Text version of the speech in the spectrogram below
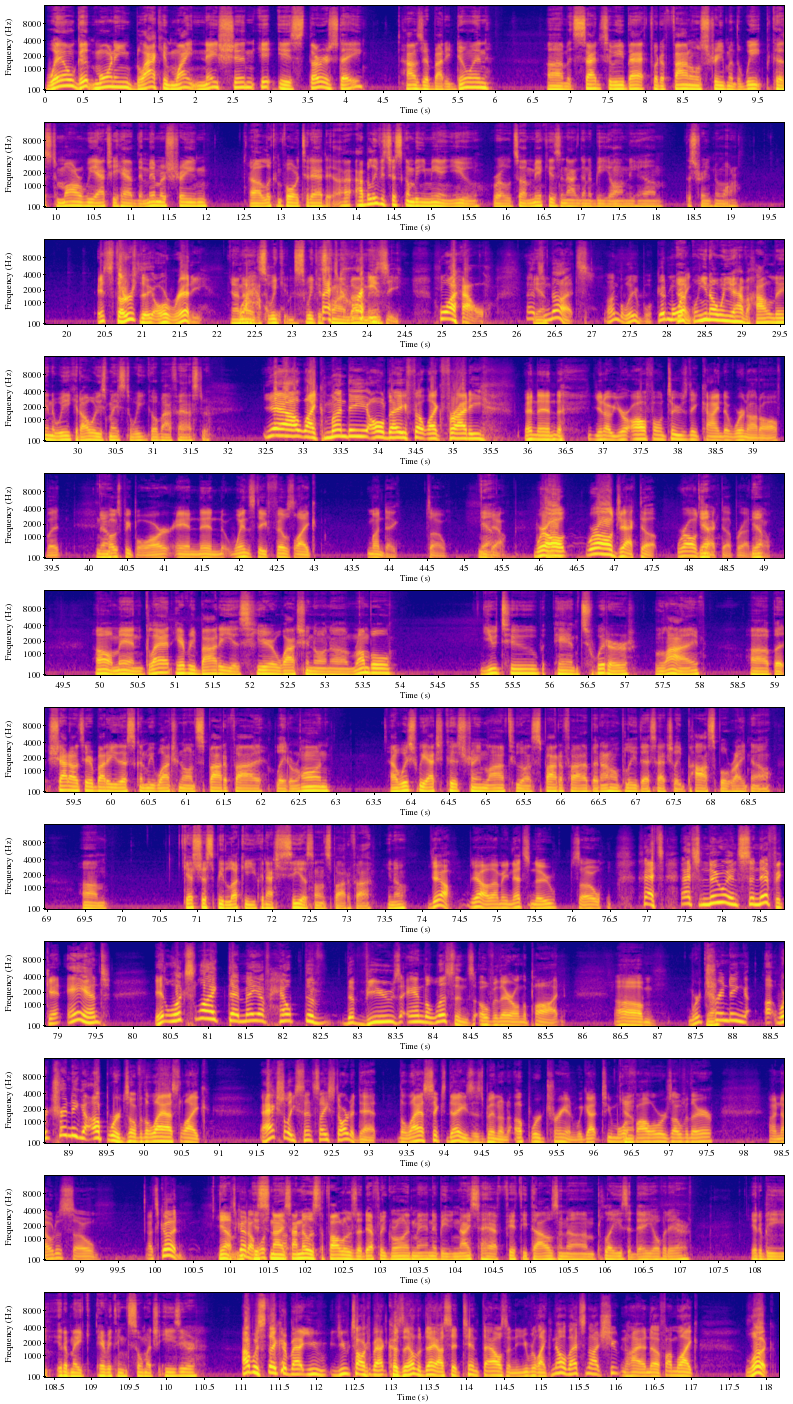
Well, good morning, Black and White Nation. It is Thursday. How's everybody doing? I'm excited to be back for the final stream of the week because tomorrow we actually have the member stream. Uh, looking forward to that. I, I believe it's just going to be me and you, Rhodes. Uh, Mick is not going to be on the um the stream tomorrow. It's Thursday already. I know Wow. this week. This week is That's flying by, man. crazy. Wow. That's Yeah. nuts. Unbelievable. Good Yeah, morning. well, you know, when you have a holiday in the week, it always makes the week go by faster. Yeah, like Monday all day felt like Friday. And then, you know, you're off on Tuesday, kind of. We're not off, but No. most people are. And then Wednesday feels like Monday. So, yeah. yeah. We're all we're all jacked up. We're all Yeah. jacked up right Yep. now. Oh man, glad everybody is here watching on uh, Rumble, YouTube, and Twitter live. Uh, but shout out to everybody that's going to be watching on Spotify later on. I wish we actually could stream live to uh, Spotify, but I don't believe that's actually possible right now. Um, guess just be lucky, you can actually see us on Spotify. You know? Yeah, yeah. I mean, that's new. So that's that's new and significant, and it looks like that may have helped the the views and the listens over there on the pod. Um, we're trending uh, we're trending upwards over the last like actually since they started that the last six days has been an upward trend. We got two more Yeah. followers over there. I noticed, so that's good. Yeah, That's good. it's nice. I noticed the followers are definitely growing, man. It'd be nice to have fifty thousand um, plays a day over there. It'll be it'll make everything so much easier. I was thinking about you. You talked about because the other day I said ten thousand, and you were like, "No, that's not shooting high enough." I'm like, "Look,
